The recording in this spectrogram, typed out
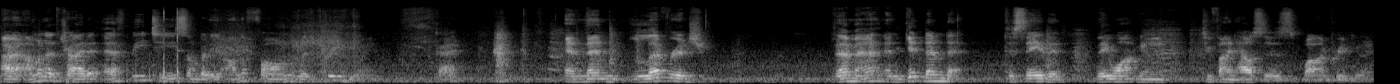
all right, I'm gonna try to FBT somebody on the phone with previewing, okay, and then leverage them at, and get them to to say that they want me to find houses while I'm previewing,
